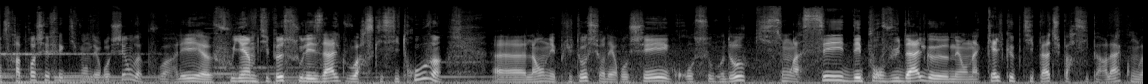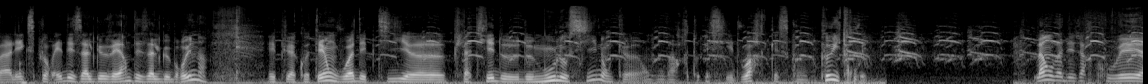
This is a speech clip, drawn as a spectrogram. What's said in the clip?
On se rapproche effectivement des rochers, on va pouvoir aller euh, fouiller un petit peu sous les algues, voir ce qui s'y trouve. Euh, là, on est plutôt sur des rochers, grosso modo, qui sont assez dépourvus d'algues, mais on a quelques petits patchs par-ci par-là qu'on va aller explorer, des algues vertes, des algues brunes. Et puis à côté, on voit des petits euh, platiers de, moules aussi, donc on va essayer de voir qu'est-ce qu'on peut y trouver. Là, on va déjà retrouver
